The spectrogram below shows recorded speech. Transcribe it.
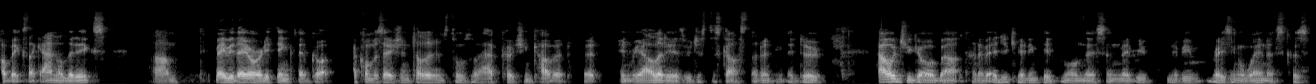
topics like analytics. Um, maybe they already think they've got a conversation intelligence tools that have coaching covered, but in reality, as we just discussed, I don't think they do. How would you go about kind of educating people on this and maybe maybe raising awareness? Because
